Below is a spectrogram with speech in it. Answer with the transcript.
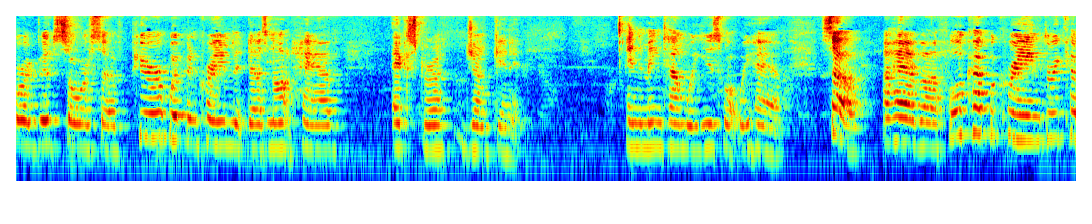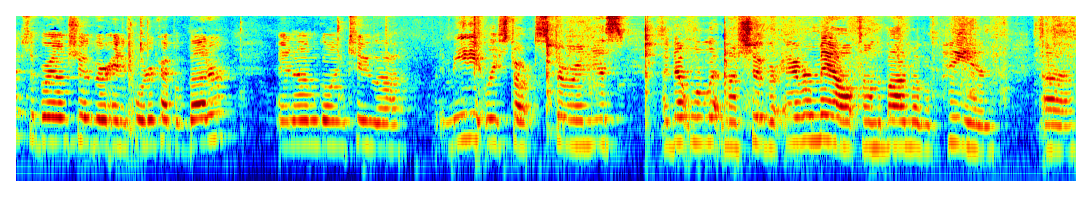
for a good source of pure whipping cream that does not have extra junk in it. In the meantime, we use what we have. So, I have a full cup of cream, three cups of brown sugar, and a quarter cup of butter. And I'm going to uh, immediately start stirring this. I don't want to let my sugar ever melt on the bottom of a pan. Uh,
